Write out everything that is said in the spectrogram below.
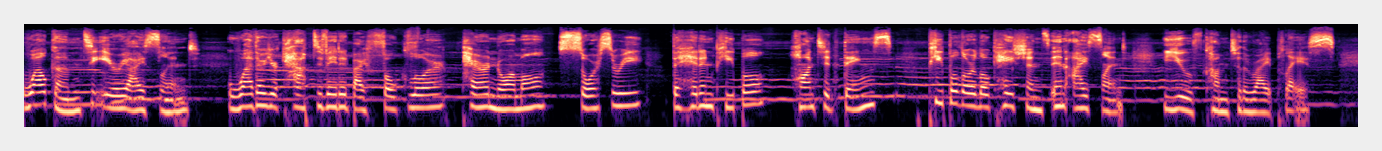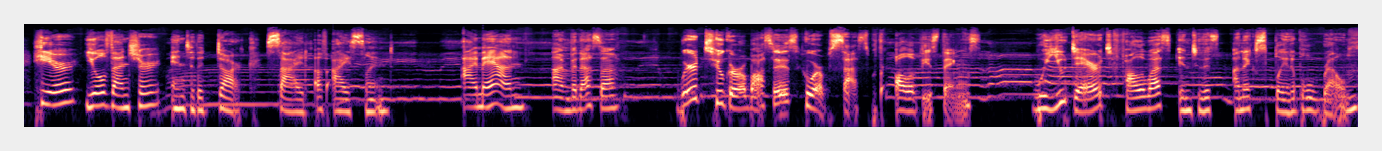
Welcome to Eerie, Iceland. Whether you're captivated by folklore, paranormal, sorcery, the hidden people, haunted things, people, or locations in Iceland, you've come to the right place. Here, you'll venture into the dark side of Iceland. I'm Anne. I'm Vanessa. We're two girl bosses who are obsessed with all of these things. Will you dare to follow us into this unexplainable realm?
